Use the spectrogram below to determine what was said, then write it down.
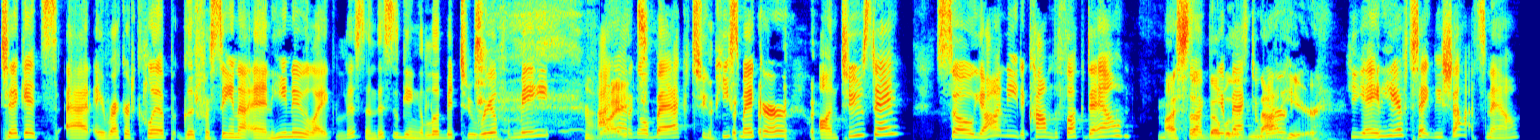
tickets at a record clip. Good for Cena. And he knew, like, listen, this is getting a little bit too real for me. right. I got to go back to Peacemaker on Tuesday. So y'all need to calm the fuck down. My stunt so double is not work. here he ain't here to take these shots now.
